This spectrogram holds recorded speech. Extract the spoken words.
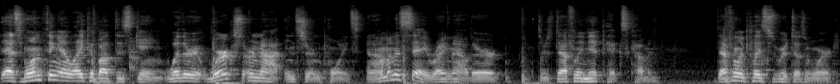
that's one thing I like about this game, whether it works or not in certain points. And I'm gonna say right now there are there's definitely nitpicks coming. Definitely places where it doesn't work.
